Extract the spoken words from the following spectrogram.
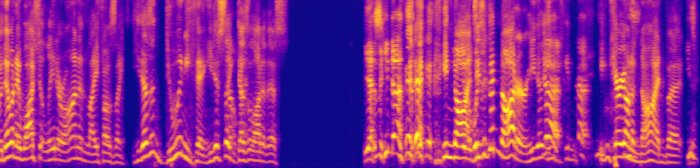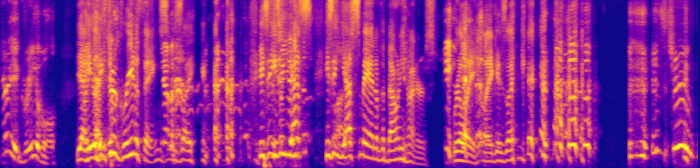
but then when I watched it later on in life, I was like, he doesn't do anything. He just like No. does a lot of this. Yes, he does. he nods. He's a good nodder. He does. Yeah, he, can, yeah. he can carry on a nod, but He's very agreeable. Yeah, he likes to agree to things. Yeah. He's like, he's he's a yes. He's a yes man of the bounty hunters. Really, like he's like it's true.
